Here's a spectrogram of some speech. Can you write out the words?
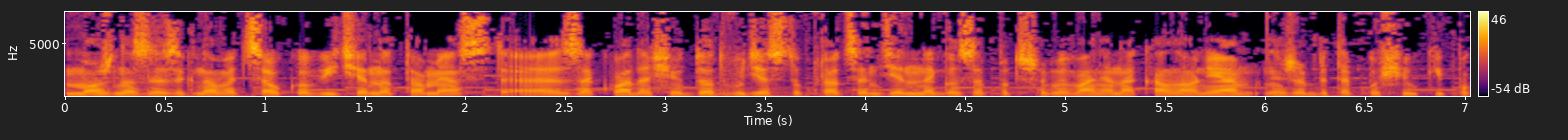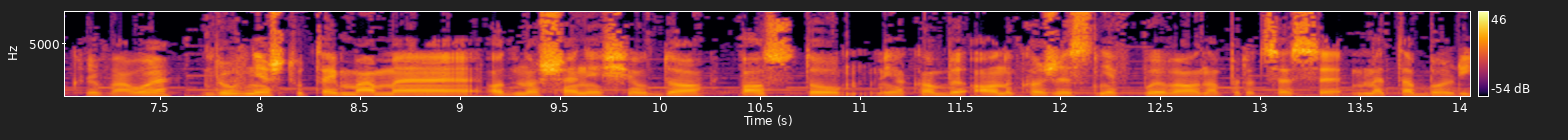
można zrezygnować całkowicie, natomiast e, zakłada się do 20% dziennego zapotrzebowania na kalorie, żeby te posiłki pokrywały. Również tutaj mamy odnoszenie się do postu, jakoby on korzystnie wpływał na procesy metaboliczne.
